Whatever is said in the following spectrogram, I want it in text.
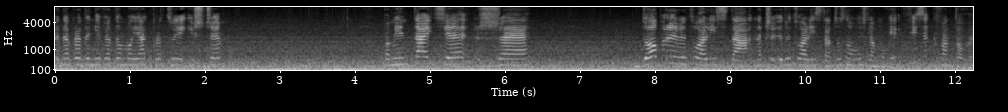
tak naprawdę nie wiadomo jak pracuje i z czym. Pamiętajcie, że dobry rytualista, znaczy rytualista, tu znowu źle mówię, fizyk kwantowy.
